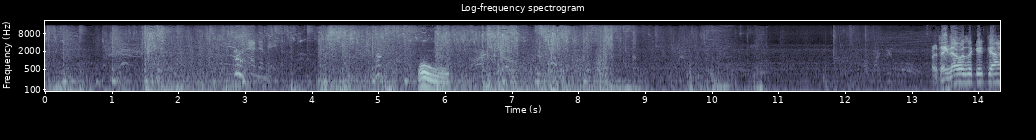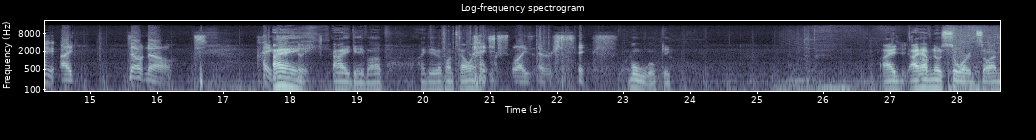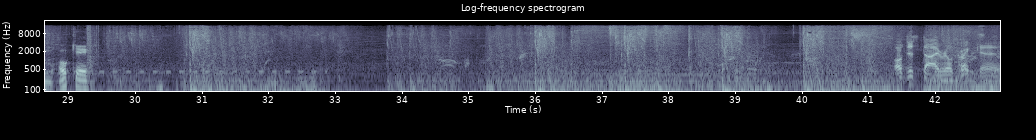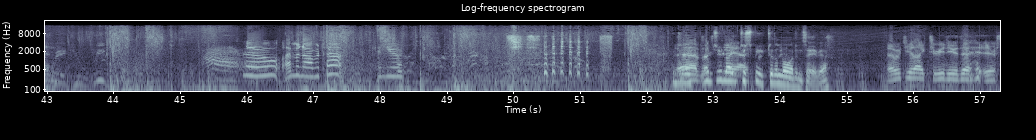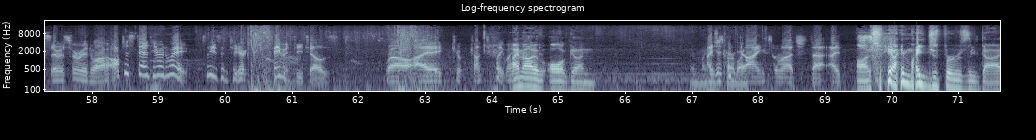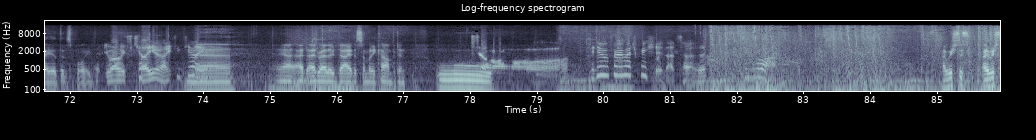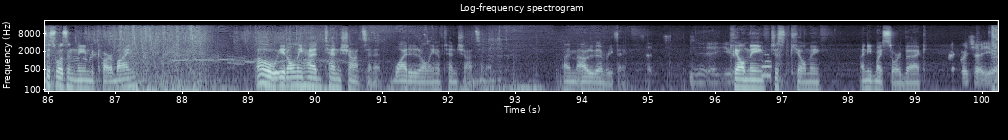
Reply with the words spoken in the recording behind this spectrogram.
Whoa. I think that was a good guy. I don't know. I, I I gave up. I gave up on telling. I just slice everything. Whoa, okay. I I have no sword, so I'm okay. I'll just die real quick and. No, I'm an avatar. Can you? Would you like, but would you like yeah. to speak to the Lord and Savior? Uh, Would you like to renew the your service for Renoir? I'll just stand here and wait. Please enter your payment details. Well, I c- contemplate my. I'm out of all gun. I just been dying so much that I. Honestly, I might just purposely die at this point. You want me to kill you? I can kill you. Nah. Yeah, I'd, I'd rather die to somebody competent. Ooh. I do very much appreciate that. So I wish this I wish this wasn't named a carbine. Oh, it only had 10 shots in it. Why did it only have 10 shots in it? I'm out of everything. Kill me. Just kill me. I need my sword back. Which are you?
